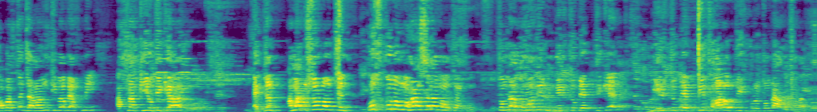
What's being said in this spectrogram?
খবরতে জ্বালানো কীভাবে আপনি? আপনার কি অধিকার? একজন আমার রসুল বলছেন উসকুন মহাসালাম তোমরা তোমাদের মৃত্যু ব্যক্তিকে মৃত্যু ব্যক্তির ভালো দিকগুলো তোমরা আলোচনা করো।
